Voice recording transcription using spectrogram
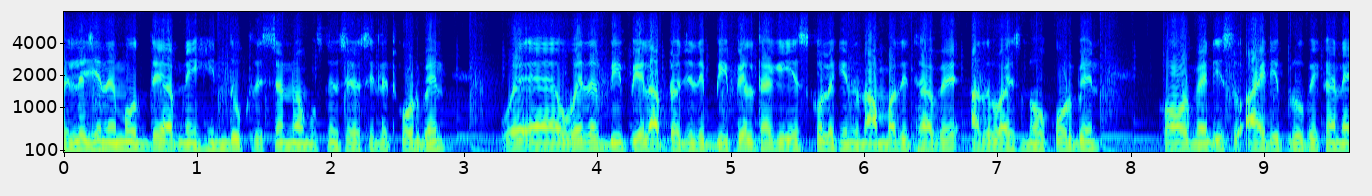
রিলিজনের মধ্যে আপনি হিন্দু, খ্রিস্টান বা মুসলিম সেটা সিলেক্ট করবেন। ওয়েদার বিপিএল আপনার যদি বিপিএল থাকে এস করলে কিন্তু নাম্বার দিতে হবে। আদারওয়াইজ নো করবেন। গভর্নমেন্ট ইস্যু আইডি প্রুফ এখানে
